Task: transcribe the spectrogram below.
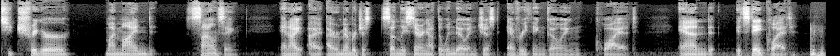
to trigger my mind silencing and I, I i remember just suddenly staring out the window and just everything going quiet. And it stayed quiet Mhm.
